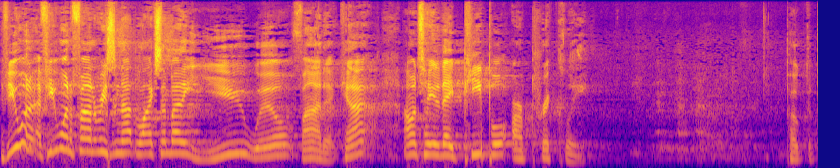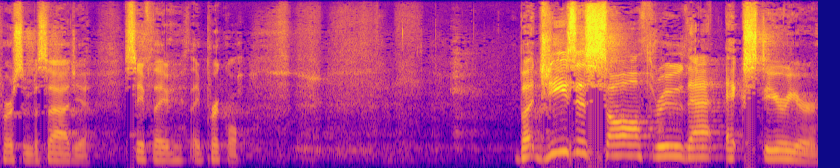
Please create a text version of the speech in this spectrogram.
if you want, if you want to find a reason not to like somebody, you will find it. Can I? I want to tell you today, people are prickly. Poke the person beside you, see if they, they prickle. But Jesus saw through that exterior.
